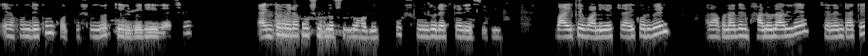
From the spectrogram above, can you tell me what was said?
এরকম দেখুন কত সুন্দর তেল বেরিয়ে গেছে। একদম এরকম শুকনো শুকনো হবে। খুব সুন্দর একটা রেসিপি বাড়িতে বানিয়ে ট্রাই করবেন। আর আপনাদের ভালো লাগলে চ্যানেলটাকে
